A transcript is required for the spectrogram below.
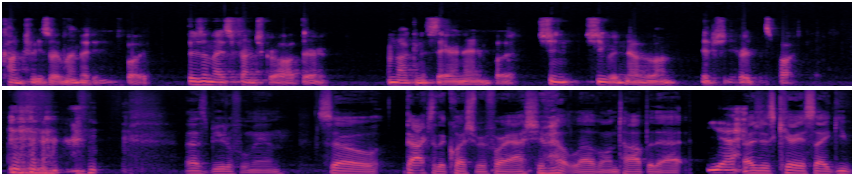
countries are limiting, but there's a nice French girl out there. I'm not going to say her name, but she she would know who I'm if she heard this podcast. That's beautiful, man. So back to the question before I asked you about love. On top of that, yeah, I was just curious. Like you've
